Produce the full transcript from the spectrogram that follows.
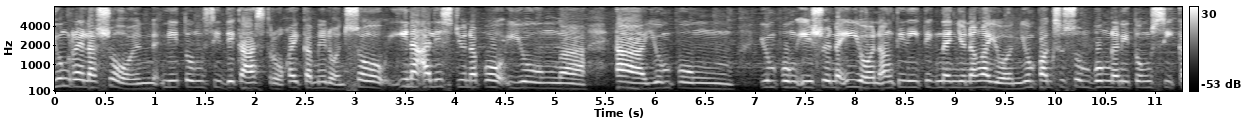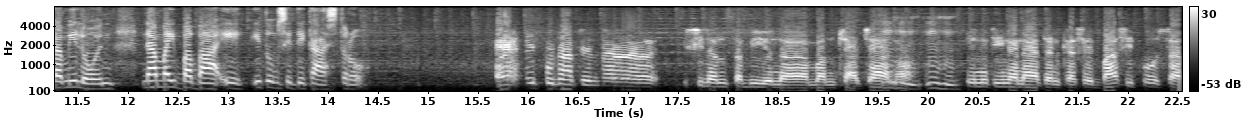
yung relasyon nitong si De Castro kay Camilon. So, inaalis nyo na po yung, ah, ah, yung, pong, yung pong issue na iyon. Ang tinitignan nyo na ngayon, yung pagsusumbong na nitong si Camilon na may babae itong si De Castro. Eh, po natin na sinantabi yun na Ma'am Chacha, no? Mhm, mhm. Tinitingnan natin kasi base po sa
